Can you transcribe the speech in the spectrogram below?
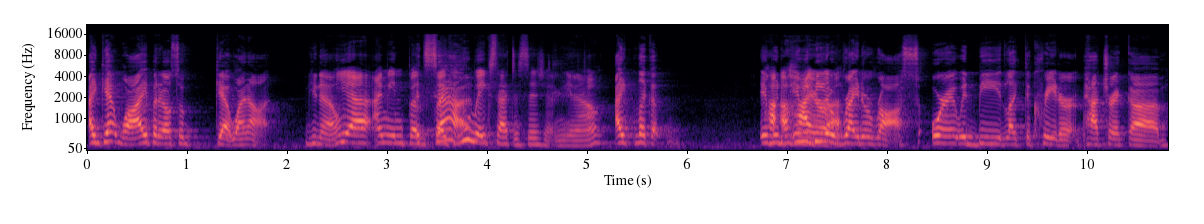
I get why, but I also get why not. You know? Yeah, I mean, but It's like, sad. who makes that decision? You know? I like. A, it would, it would be a writer Ross, or it would be like the creator Patrick uh,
